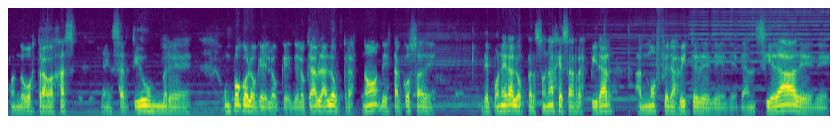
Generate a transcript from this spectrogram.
cuando vos trabajás la incertidumbre, un poco lo que, lo que, de lo que habla Lovecraft, ¿no? De esta cosa de, poner a los personajes a respirar atmósferas, viste, de, ansiedad, de,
